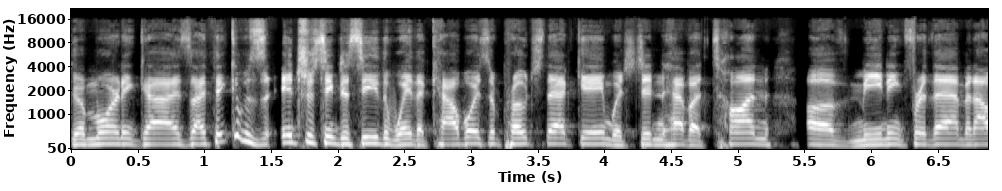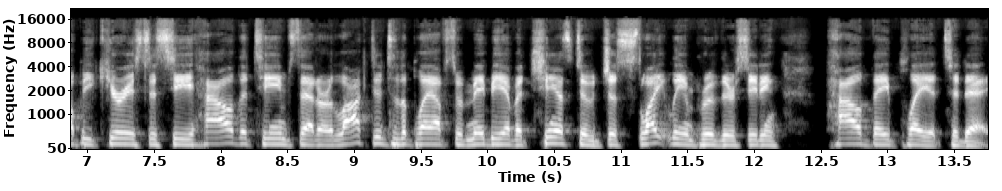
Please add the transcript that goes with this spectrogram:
Good morning, guys. I think it was interesting to see the way the Cowboys approached that game, which didn't have a ton of meaning for them. And I'll be curious to see how the teams that are locked into the playoffs, but maybe have a chance to just slightly improve their seating, how they play it today.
